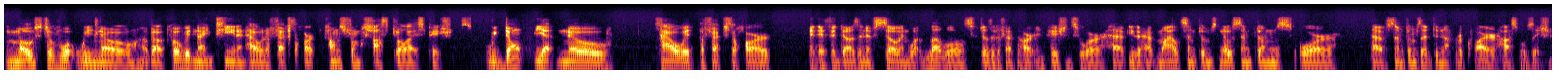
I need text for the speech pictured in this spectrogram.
most of what we know about COVID 19 and how it affects the heart comes from hospitalized patients. We don't yet know how it affects the heart and if it does and if so in what levels does it affect the heart in patients who are have either have mild symptoms no symptoms or have symptoms that did not require hospitalization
